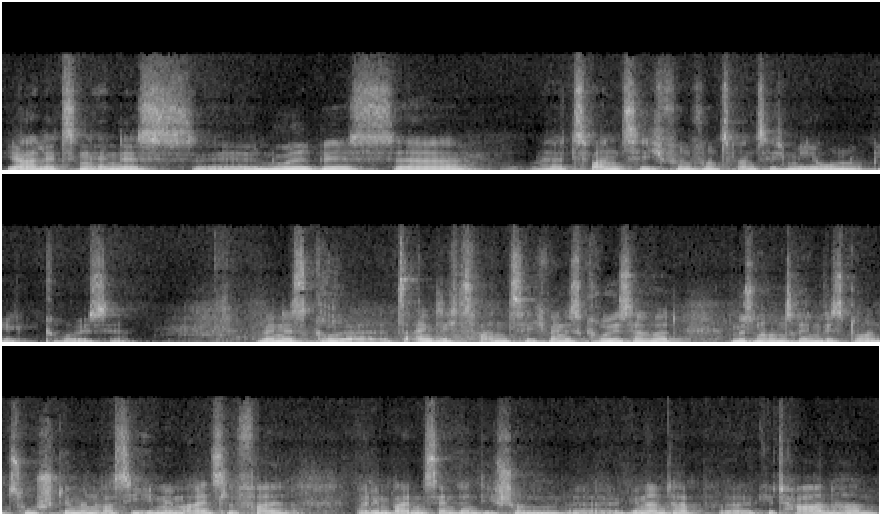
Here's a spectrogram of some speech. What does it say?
ja letzten Endes äh, 0 bis äh, 20, 25 Millionen Objektgröße. Wenn es eigentlich 20, wenn es größer wird, müssen unsere Investoren zustimmen, was sie eben im Einzelfall bei den beiden Centern, die ich schon äh, genannt habe, äh, getan haben.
